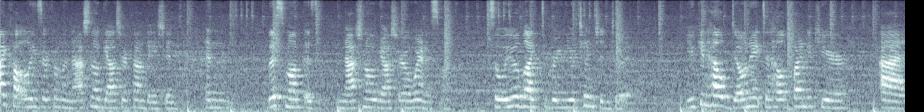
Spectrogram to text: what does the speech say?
my colleagues are from the National Gaucher Foundation, and this month is National Gaucher Awareness Month, so we would like to bring your attention to it. You can help donate to help find a cure at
